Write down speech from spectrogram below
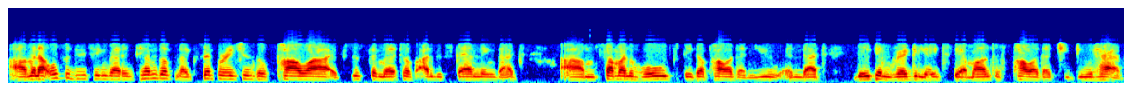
Um, and I also do think that in terms of like separations of power, it's just a matter of understanding that um, someone holds bigger power than you and that they can regulate the amount of power that you do have.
